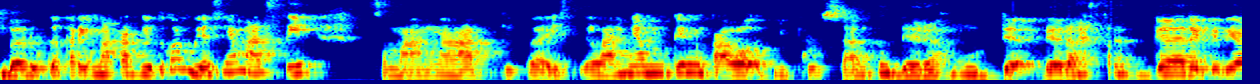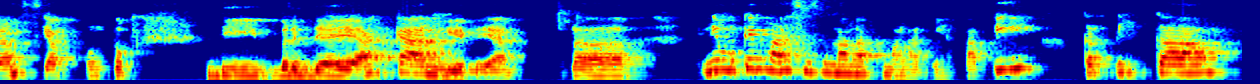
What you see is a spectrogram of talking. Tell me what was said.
baru keterima kerja itu kan biasanya masih semangat gitu istilahnya mungkin kalau di perusahaan tuh darah muda darah segar gitu yang siap untuk diberdayakan gitu ya. Uh, ini mungkin masih semangat semangatnya tapi ketika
